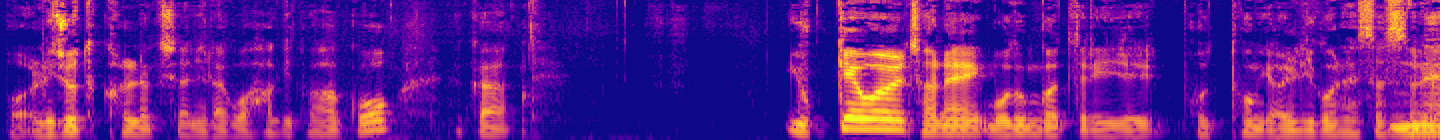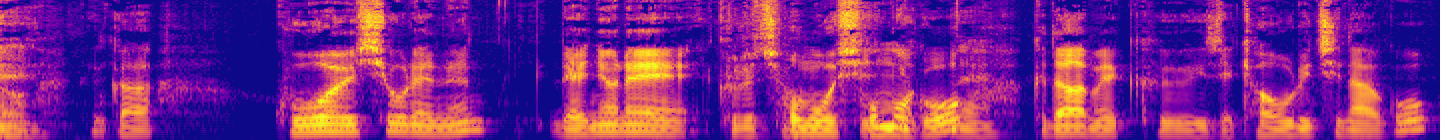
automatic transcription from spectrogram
뭐 리조트 컬렉션이라고 하기도 하고, 그러니까 6개월 전에 모든 것들이 보통 열리곤 했었어요. 네. 그러니까 9월, 10월에는 내년에 그렇죠. 봄옷이고 봄옷, 네. 그 다음에 그 이제 겨울이 지나고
